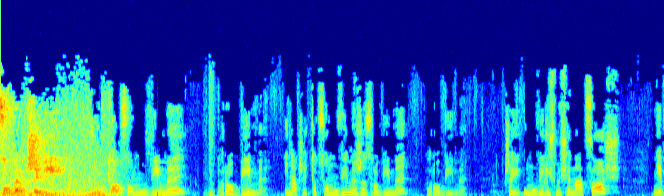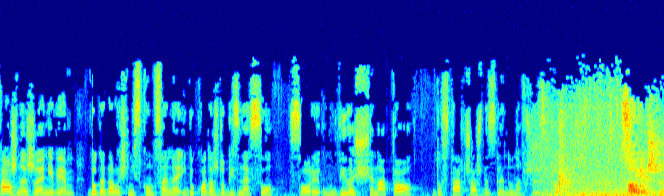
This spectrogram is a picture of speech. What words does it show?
Super, czyli To, co mówimy, robimy. Inaczej, to, co mówimy, że zrobimy, robimy. Czyli umówiliśmy się na coś, nieważne, że, nie wiem, dogadałeś niską cenę i dokładasz do biznesu, sorry, umówiłeś się na to, dostarczasz bez względu na wszystko. co jeszcze?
